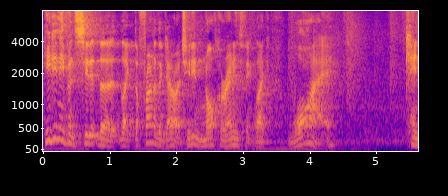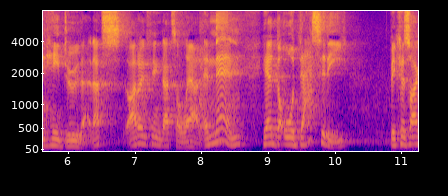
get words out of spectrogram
he didn't even sit at the like the front of the garage. He didn't knock or anything. Like why can he do that? That's I don't think that's allowed. And then he had the audacity because I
